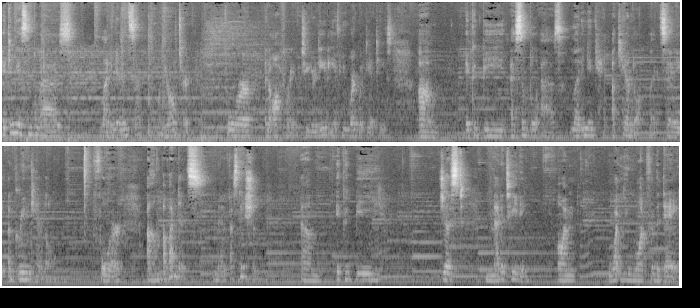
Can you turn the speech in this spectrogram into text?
it can be as simple as lighting an incense on your altar for an offering to your deity if you work with deities. Um, it could be as simple as lighting a, candle, like say a green candle, for um, abundance, manifestation. Um, it could be just meditating on what you want for the day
